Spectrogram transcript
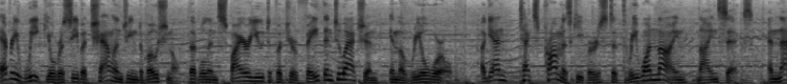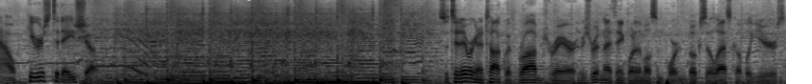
Every week, you'll receive a challenging devotional that will inspire you to put your faith into action in the real world. Again, text Promise Keepers to 31996. And now, here's today's show. So today we're going to talk with Rod Dreher, who's written, I think, one of the most important books of the last couple of years,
